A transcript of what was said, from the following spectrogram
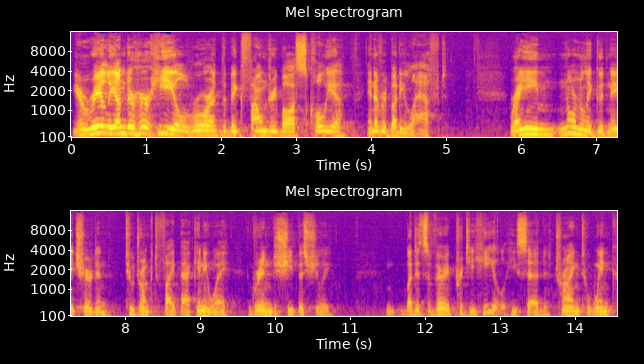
You're really under her heel, roared the big foundry boss, Kolya, and everybody laughed. Raim, normally good natured and too drunk to fight back anyway, grinned sheepishly. But it's a very pretty heel, he said, trying to wink,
